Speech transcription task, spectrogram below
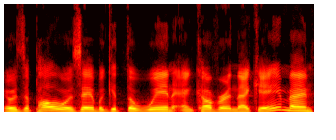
it was DePaul was able to get the win and cover in that game. And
